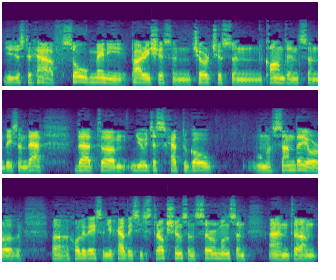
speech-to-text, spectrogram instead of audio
you used to have so many parishes and churches and convents and this and that that um, you just had to go on a Sunday or uh, holidays and you have these instructions and sermons and and um,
